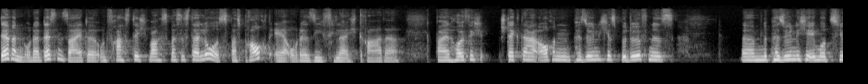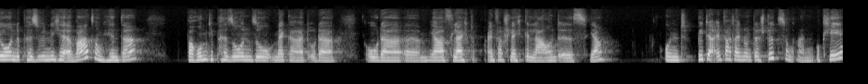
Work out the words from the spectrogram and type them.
deren oder dessen Seite und fragst dich, was, was ist da los? Was braucht er oder sie vielleicht gerade? Weil häufig steckt da auch ein persönliches Bedürfnis, ähm, eine persönliche Emotion, eine persönliche Erwartung hinter, warum die Person so meckert oder, oder ähm, ja, vielleicht einfach schlecht gelaunt ist, ja. Und biete einfach deine Unterstützung an, okay?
